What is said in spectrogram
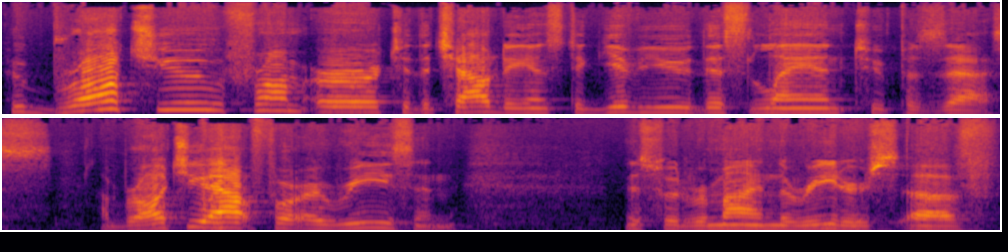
who brought you from Ur to the Chaldeans to give you this land to possess. I brought you out for a reason. This would remind the readers of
